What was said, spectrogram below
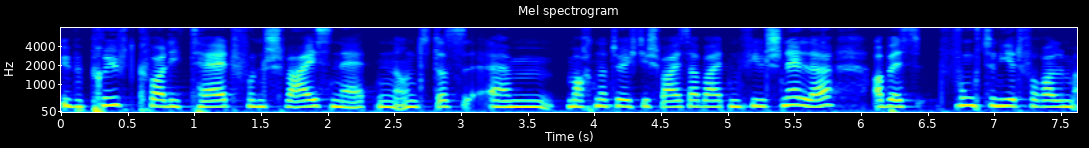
überprüft Qualität von Schweißnähten und das ähm, macht natürlich die Schweißarbeiten viel schneller, aber es funktioniert vor allem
